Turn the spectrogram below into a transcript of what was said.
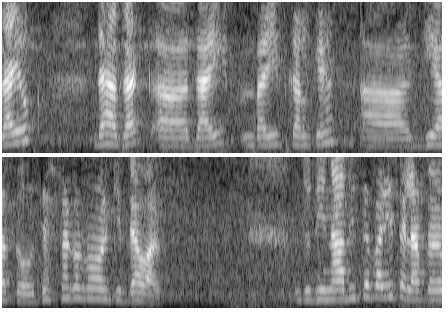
যাই হোক, দেখা যাক যাই বাড়ির কালকে গিয়া তো চেষ্টা করব আর কি দেওয়ার। যদি না দিতে পারি, তাহলে আপনারা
